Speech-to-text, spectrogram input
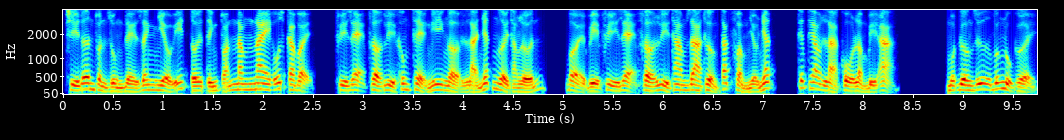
Chỉ đơn thuần dùng để danh nhiều ít tới tính toán năm nay oscar vậy, phi rẽ phở lì không thể nghi ngờ là nhất người thắng lớn, bởi vì phi rẽ phở lì tham gia thưởng tác phẩm nhiều nhất, tiếp theo là cô lầm bị hạ một đường giữ vững nụ cười,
